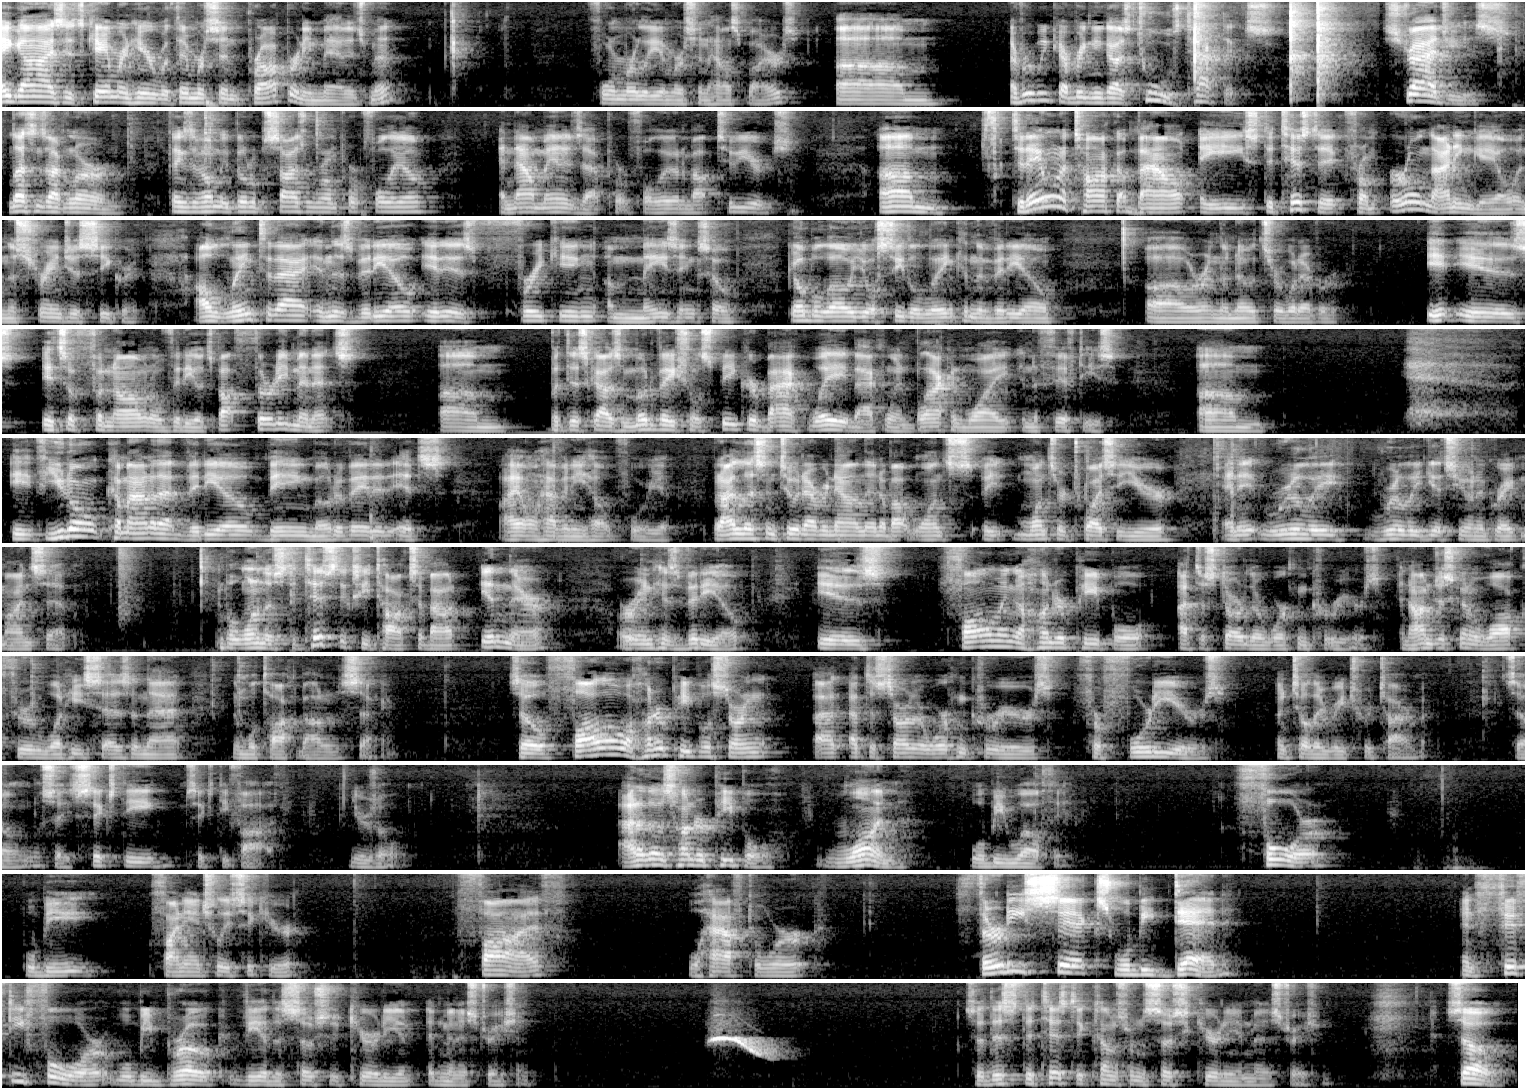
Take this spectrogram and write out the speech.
Hey guys, it's Cameron here with Emerson Property Management, formerly Emerson House Buyers. Um, every week I bring you guys tools, tactics, strategies, lessons I've learned, things that helped me build up a sizable run portfolio, and now manage that portfolio in about two years. Um, today I want to talk about a statistic from Earl Nightingale in The Strangest Secret. I'll link to that in this video. It is freaking amazing. So go below, you'll see the link in the video uh, or in the notes or whatever it is it's a phenomenal video. It's about 30 minutes um, but this guy's a motivational speaker back way back when black and white in the 50s um, if you don't come out of that video being motivated it's i don't have any help for you. But i listen to it every now and then about once once or twice a year and it really really gets you in a great mindset. But one of the statistics he talks about in there or in his video is following 100 people at the start of their working careers. And I'm just going to walk through what he says in that, and we'll talk about it in a second. So follow 100 people starting at, at the start of their working careers for 40 years until they reach retirement. So we'll say 60, 65 years old. Out of those 100 people, one will be wealthy. Four will be financially secure. Five will have to work 36 will be dead, and 54 will be broke via the Social Security Administration. So this statistic comes from the Social Security Administration. So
